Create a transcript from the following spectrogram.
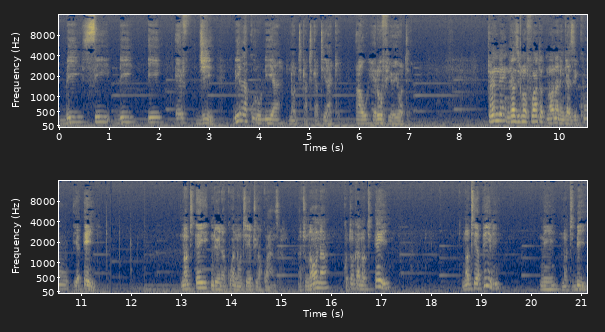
B C D E F G bila kurudia noti katikati yake au herufi yoyote. Twende ngazi inayofuata, tunaona ni ngazi kuu ya A. not A ndio inakuwa noti yetu ya kwanza, na tunaona kutoka not A, noti ya pili ni not B.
